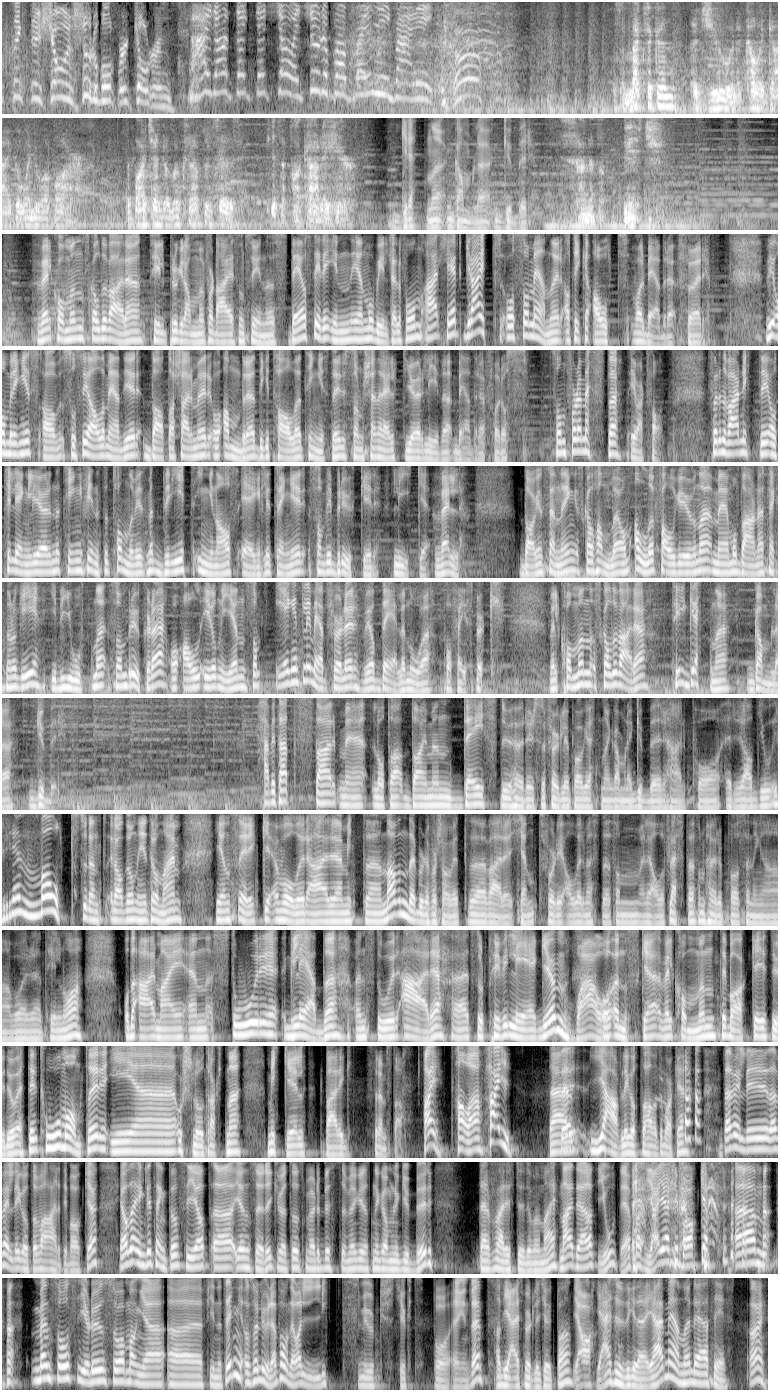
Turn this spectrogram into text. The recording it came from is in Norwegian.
don't think this show is suitable for children. I don't think this show is suitable for anybody. There's a Mexican, a Jew, and a colored guy go into a bar. The bartender looks up and says, Get the fuck out of here. Gretne gamle gubber. Son of a bitch. Velkommen skal du være til programmet for deg som synes det å stirre inn i en mobiltelefon er helt greit, og som mener at ikke alt var bedre før. Vi omringes av sosiale medier, dataskjermer og andre digitale tingester som generelt gjør livet bedre for oss. Sånn for det meste, i hvert fall. For enhver nyttig og tilgjengeliggjørende ting finnes det tonnevis med drit ingen av oss egentlig trenger, som vi bruker likevel. Dagens sending skal handle om alle fallgruvene med moderne teknologi, idiotene som bruker det, og all ironien som egentlig medføler ved å dele noe på Facebook. Velkommen skal du være til gretne, gamle gubber. Habitats der med låta Diamond Days. Du hører selvfølgelig på Gretne gamle gubber her på Radio Revolt, studentradioen i Trondheim. Jens Erik Våler er mitt eh, navn. Det burde for så vidt eh, være kjent for de aller, som, aller fleste som hører på sendinga vår til nå. Og det er meg en stor glede en stor ære, et stort privilegium, Wow. å ønske velkommen tilbake i studio etter to måneder i uh, Oslo-traktene. Mikkel Berg Strømstad. Hei! Halla! Hei! Det er jævlig godt å ha deg tilbake. Det er, veldig, det er veldig godt å være tilbake. Jeg hadde egentlig tenkt å si at uh, Jens Erik vet som er det beste med gretne gamle gubber. Dere å være i studio med meg. Nei, det er at jo, det er for at jeg er tilbake. um, men så sier du så mange uh, fine ting, og så lurer jeg på om det var litt smurt tjukt på, egentlig. At jeg smurte litt tjukt på? Ja. Jeg syns ikke det. Jeg mener det jeg sier. Oi.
